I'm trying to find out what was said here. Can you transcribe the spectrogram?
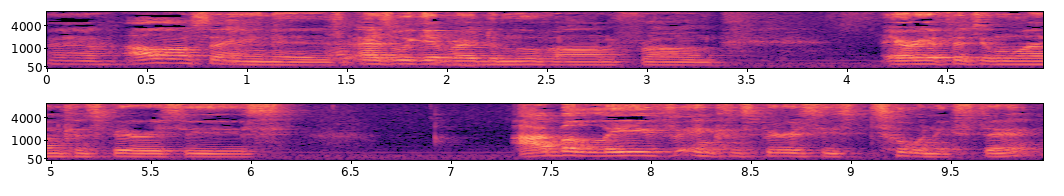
Uh, all I'm saying is, as we get ready to move on from Area 51 conspiracies, I believe in conspiracies to an extent.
